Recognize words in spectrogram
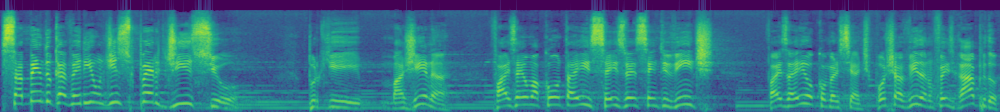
sabendo que haveria um desperdício, porque imagina, Faz aí uma conta aí, 6 vezes 120. Faz aí, ô comerciante. Poxa vida, não fez rápido.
